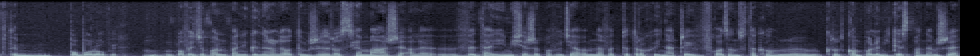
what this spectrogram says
w tym poborowych. Powiedział pan, panie generale, o tym, że Rosja marzy, ale wydaje mi się, że powiedziałem nawet to trochę inaczej, wchodząc w taką y, krótką polemikę z panem, że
